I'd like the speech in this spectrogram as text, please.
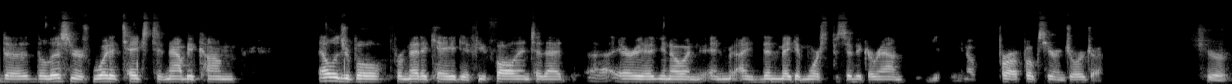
the the listeners what it takes to now become eligible for Medicaid if you fall into that uh, area, you know, and and I then make it more specific around, you know, for our folks here in Georgia. Sure.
